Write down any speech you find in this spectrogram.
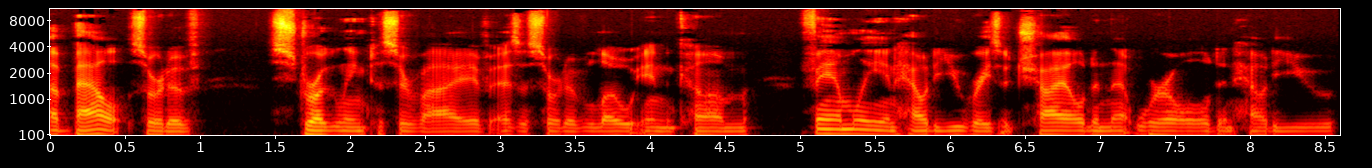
about sort of struggling to survive as a sort of low income family, and how do you raise a child in that world, and how do you,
